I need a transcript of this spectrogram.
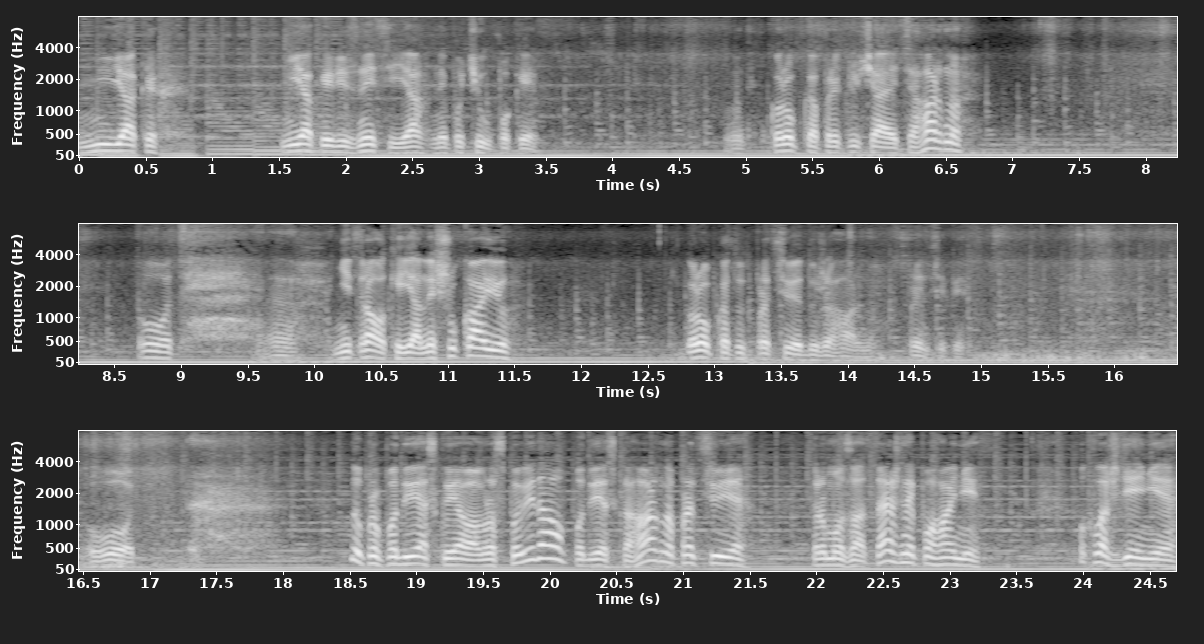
ніяких, ніякої різниці я не почув поки. От, коробка переключається гарно. От. е, Нейтралки я не шукаю. Коробка тут працює дуже гарно, в принципі. От. Ну, про подвіску я вам розповідав. Подвіска гарно працює. Тормоза теж непогані. Охлаждення.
